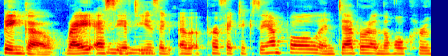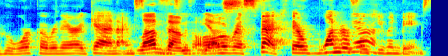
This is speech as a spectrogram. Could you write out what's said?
bingo, right? SCFD mm-hmm. is a, a, perfect example, and Deborah and the whole crew who work over there. Again, I'm love them with yes. all respect. They're wonderful yeah. human beings.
